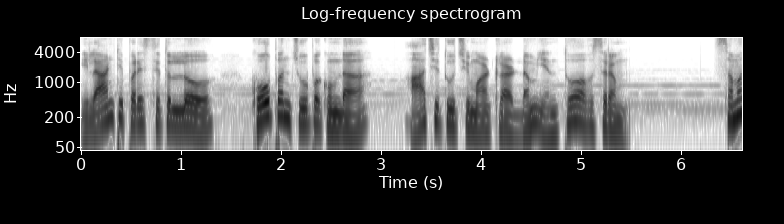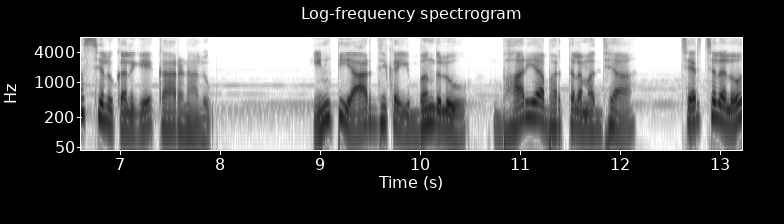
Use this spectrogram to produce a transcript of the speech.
ఇలాంటి పరిస్థితుల్లో కోపం చూపకుండా ఆచితూచి మాట్లాడడం ఎంతో అవసరం. సమస్యలు కలిగే కారణాలు. ఇంటి ఆర్థిక ఇబ్బందులు భార్యాభర్తల మధ్య చర్చలలో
